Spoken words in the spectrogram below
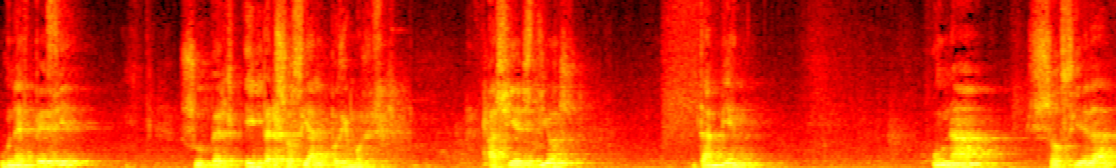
una especie super hipersocial, podríamos decir. Así es Dios también una sociedad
